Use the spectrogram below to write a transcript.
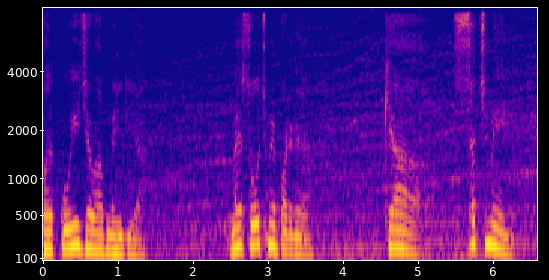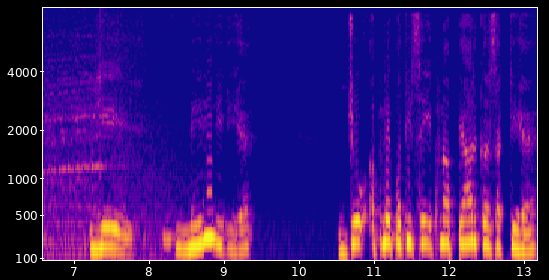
पर कोई जवाब नहीं दिया। मैं सोच में पड़ गया, क्या सच में ये मेरी दीदी है, जो अपने पति से इतना प्यार कर सकती है?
